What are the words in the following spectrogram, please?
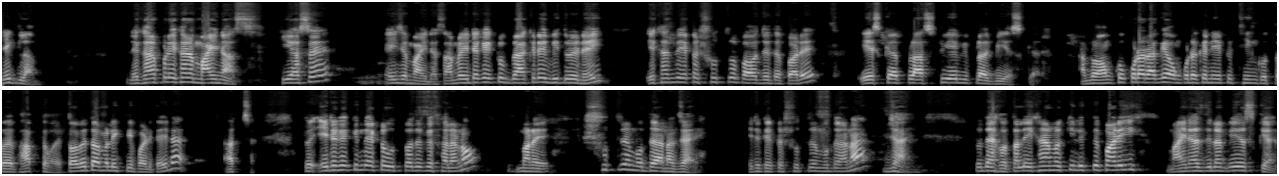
লিখলাম। লেখার পরে এখানে মাইনাস কি আছে? এই যে মাইনাস আমরা এটাকে একটু ব্র্যাকেটের ভিতরে নেই। এখান থেকে একটা সূত্র পাওয়া যেতে পারে। A square plus two a b plus b square আমরা অঙ্ক করার আগে অঙ্কটাকে নিয়ে একটু থিঙ্ক করতে হয়, ভাবতে হয়। তবে তো আমরা লিখতে পারি, তাই না? আচ্ছা। তো এটাকে কিন্তু একটা উৎপাদকে ফেলানো মানে সূত্রের মধ্যে আনা যায়। এটাকে একটা সূত্রের মধ্যে আনা যায়। তো দেখো, তাহলে এখানে আমরা কি লিখতে পারি? মাইনাস দিলাম a square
